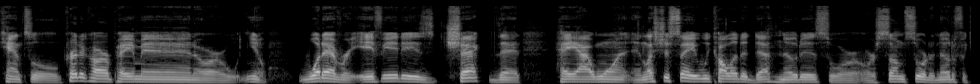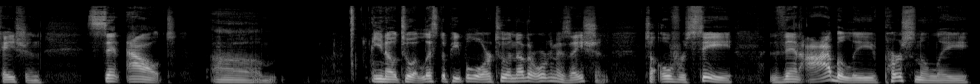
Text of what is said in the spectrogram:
cancel credit card payment or, you know, whatever, if it is checked that, hey, I want, and let's just say we call it a death notice or, or some sort of notification sent out um, you know, to a list of people or to another organization to oversee, then I believe personally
